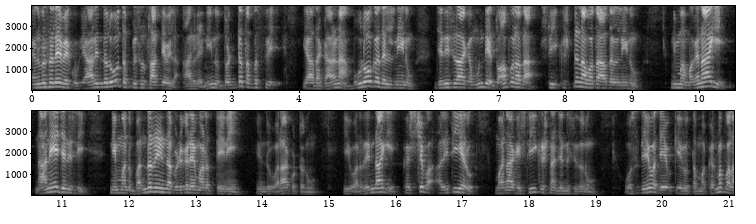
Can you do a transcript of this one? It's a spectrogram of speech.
ಅನುಭವಿಸಲೇಬೇಕು. ಯಾರಿಂದಲೂ ತಪ್ಪಿಸಲು ಸಾಧ್ಯವಿಲ್ಲ. ಆದರೆ ನೀನು ದೊಡ್ಡ ತಪಸ್ವಿಯಾದ ಕಾರಣ ಭೂಲೋಕದಲ್ಲಿ ನೀನು ಜನಿಸಿದಾಗ ಮುಂದೆ ದ್ವಾಪುರದ ಶ್ರೀಕೃಷ್ಣನ ಅವತಾರದಲ್ಲಿ ನೀನು ನಿಮ್ಮ ಮಗನಾಗಿ ನಾನೇ ಜನಿಸಿ ನಿಮ್ಮನ್ನು ಬಂಧನದಿಂದ ಬಿಡುಗಡೆ ಮಾಡುತ್ತೇನೆ ಎಂದು ವರ ಕೊಟ್ಟನು. ಈ ವರದಿಂದಾಗಿ ಕಶ್ಯಪ ಅದಿತೀಯರು ಮನಾಗಿ ಶ್ರೀಕೃಷ್ಣ ಜನಿಸಿದನು. ವಸುದೇವ ದೇವಕಿಯರು ತಮ್ಮ ಕರ್ಮಫಲ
